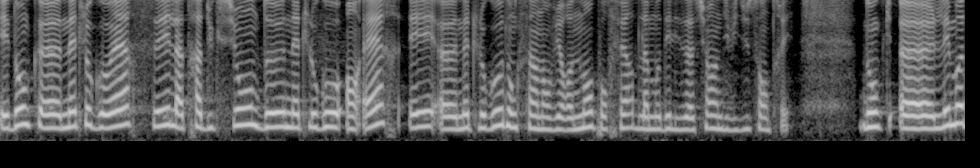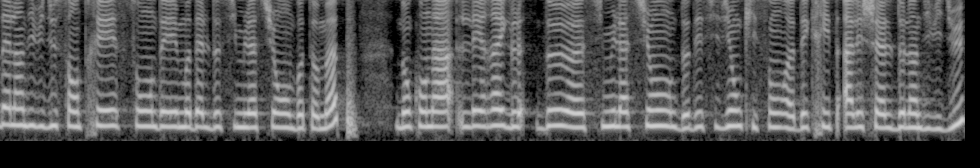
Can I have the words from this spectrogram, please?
Et donc NetLogo R, c'est la traduction de NetLogo en R et NetLogo, donc c'est un environnement pour faire de la modélisation individu centrée. Donc les modèles individus centrés sont des modèles de simulation bottom-up. Donc on a les règles de euh, simulation de décision qui sont euh, décrites à l'échelle de l'individu.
